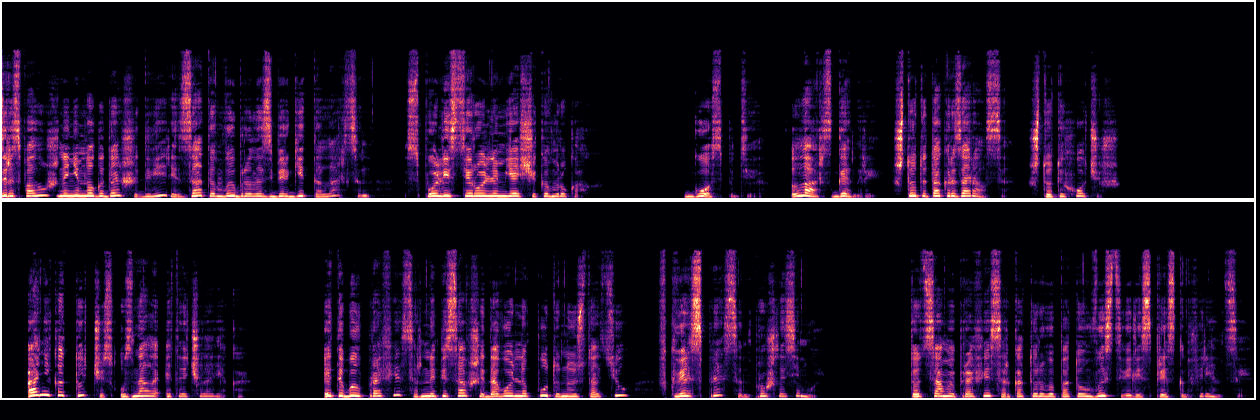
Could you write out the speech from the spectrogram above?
расположенной немного дальше двери задом выбралась Бергитта Ларсен с полистирольным ящиком в руках. «Господи! Ларс Генри, что ты так разорался? Что ты хочешь?» Аника тотчас узнала этого человека. Это был профессор, написавший довольно путанную статью в Квельспрессен прошлой зимой. Тот самый профессор, которого потом выставили с пресс-конференции.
